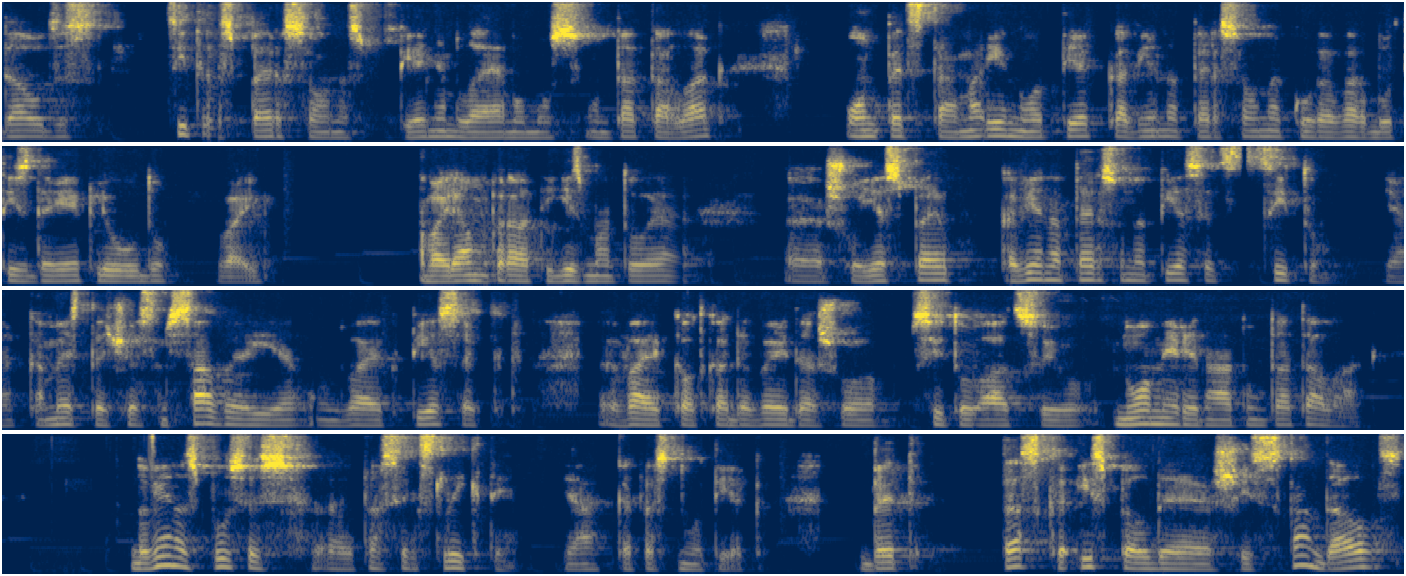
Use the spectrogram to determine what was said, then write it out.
daudzas citas personas pieņem lēmumus un tā tālāk. Un pēc tam arī notiek, ka viena persona, kura varbūt izdarīja kļūdu vai, vai ļaunprātīgi izmantoja eh, šo iespēju, ka viena persona piesac citu. Ja, ka mēs taču esam savējie un vajag piesakt, vajag kaut kādā veidā šo situāciju nomierināt un tā tālāk. No vienas puses eh, tas ir slikti, ja, ka tas notiek. Bet tas, ka izpeldēja šis skandāls,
